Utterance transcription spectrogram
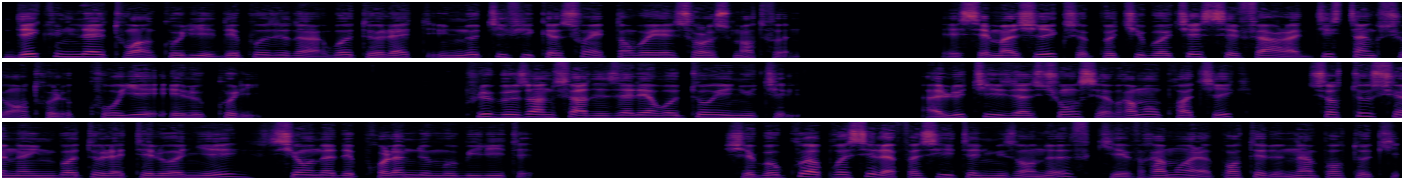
Dès qu'une lettre ou un colis est déposé dans la boîte aux lettres, une notification est envoyée sur le smartphone. Et c'est magique, ce petit boîtier sait faire la distinction entre le courrier et le colis. Plus besoin de faire des allers-retours inutiles. À l'utilisation, c'est vraiment pratique, surtout si on a une boîte aux lettres éloignée, si on a des problèmes de mobilité. J'ai beaucoup apprécié la facilité de mise en œuvre qui est vraiment à la portée de n'importe qui.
